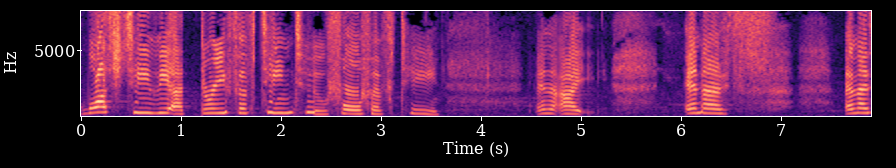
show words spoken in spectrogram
watch TV at 3:15 to 4:15 and I and I and I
